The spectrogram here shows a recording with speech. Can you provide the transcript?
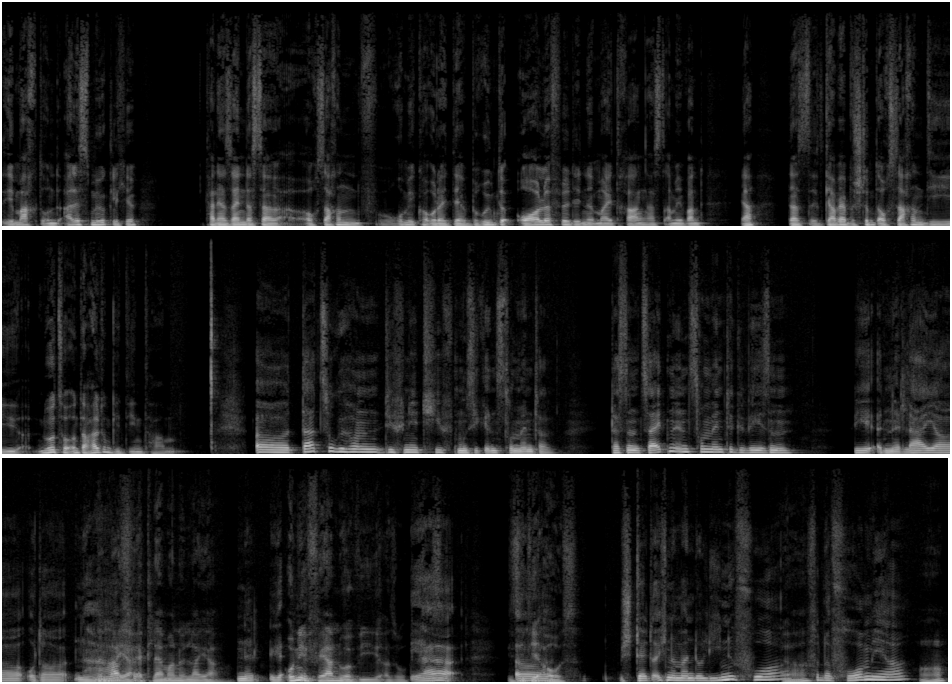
gemacht und alles Mögliche. Kann ja sein, dass da auch Sachen rumgekommen oder der berühmte Ohrlöffel, den du mal getragen hast am Wand. Ja, das es gab ja bestimmt auch Sachen, die nur zur Unterhaltung gedient haben. Äh, dazu gehören definitiv Musikinstrumente. Das sind Seiteninstrumente gewesen, wie eine Leier oder eine, eine Leier. Erklär mal eine Leier. Eine, ja, Ungefähr nur wie, also. Ja. Wie sieht äh, die aus? Stellt euch eine Mandoline vor, ja. von der Form her. Aha.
